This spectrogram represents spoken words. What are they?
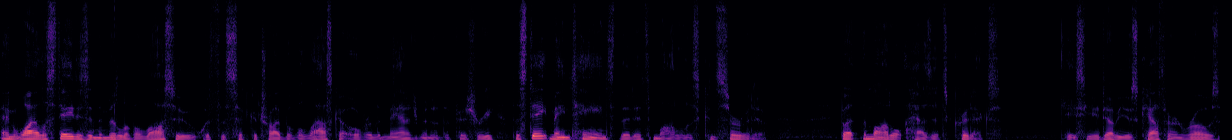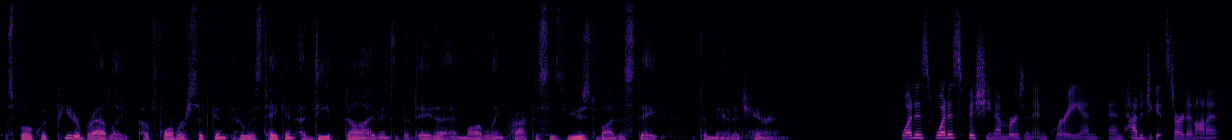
and while the state is in the middle of a lawsuit with the Sitka Tribe of Alaska over the management of the fishery, the state maintains that its model is conservative. But the model has its critics. KCAW's Catherine Rose spoke with Peter Bradley, a former Sitkan who has taken a deep dive into the data and modeling practices used by the state to manage herring. What is what is fishy numbers and inquiry, and, and how did you get started on it?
